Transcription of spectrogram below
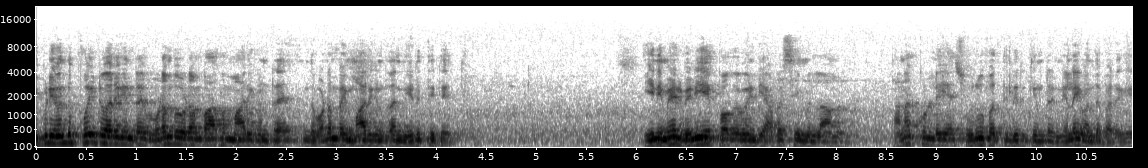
இப்படி வந்து போயிட்டு வருகின்ற உடம்பு உடம்பாக மாறுகின்ற இந்த உடம்பை மாறுகின்றதை நிறுத்திட்டு இனிமேல் வெளியே போக வேண்டிய அவசியம் இல்லாமல் தனக்குள்ளேயே சுரூபத்தில் இருக்கின்ற நிலை வந்த பிறகு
